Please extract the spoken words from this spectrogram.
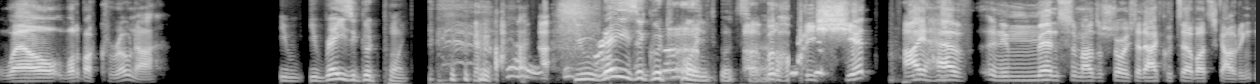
Well, what about Corona? You you raise a good point. You raise a good point, good Uh, but holy shit, I have an immense amount of stories that I could tell about scouting.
